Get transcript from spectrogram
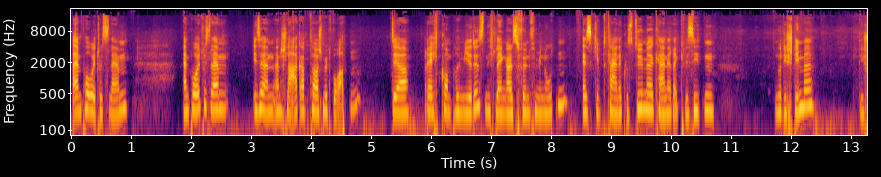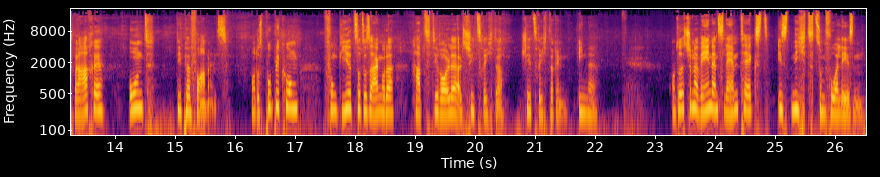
beim Poetry Slam. Ein Poetry Slam ist ja ein, ein Schlagabtausch mit Worten, der recht komprimiert ist, nicht länger als fünf Minuten. Es gibt keine Kostüme, keine Requisiten, nur die Stimme, die Sprache und die Performance. Und das Publikum fungiert sozusagen oder hat die Rolle als Schiedsrichter, Schiedsrichterin inne. Und du hast schon erwähnt, ein Slam-Text ist nicht zum Vorlesen,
